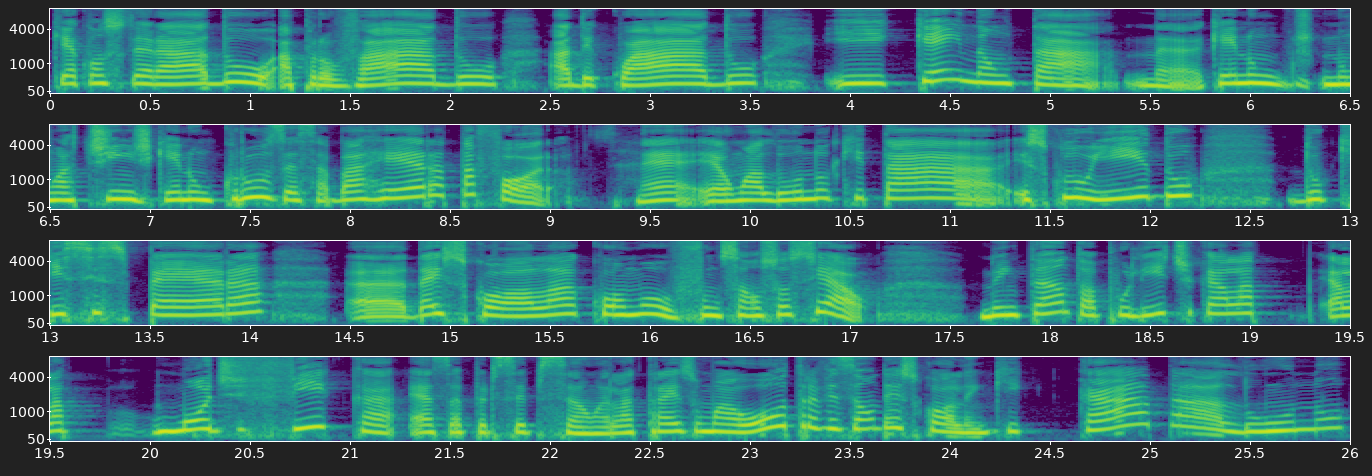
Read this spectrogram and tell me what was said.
que é considerado aprovado, adequado, e quem não tá, né, quem não, não atinge, quem não cruza essa barreira, está fora. Né? É um aluno que está excluído do que se espera uh, da escola como função social. No entanto, a política ela, ela modifica essa percepção, ela traz uma outra visão da escola, em que cada aluno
